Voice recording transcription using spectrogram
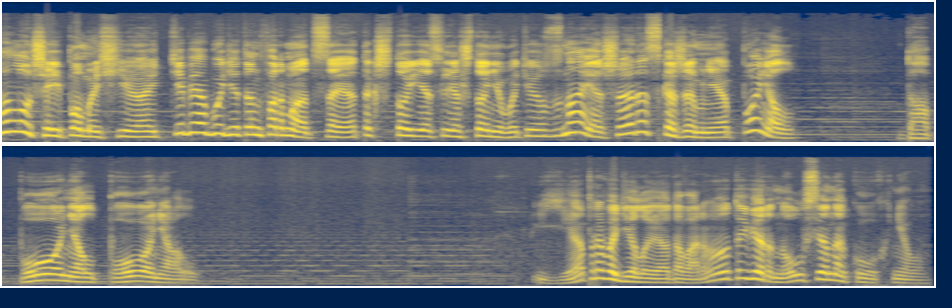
Лучшей помощью от тебя будет информация, так что если что-нибудь узнаешь, расскажи мне, понял? Да понял, понял. Я проводил ее до ворот и вернулся на кухню.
